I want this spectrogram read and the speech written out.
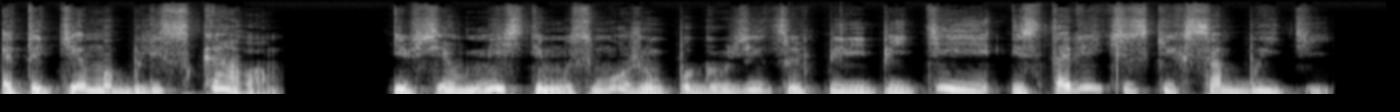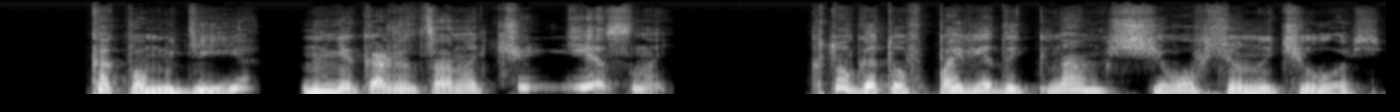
эта тема близка вам, и все вместе мы сможем погрузиться в перипетии исторических событий. Как вам идея? Мне кажется, она чудесной. Кто готов поведать нам, с чего все началось?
